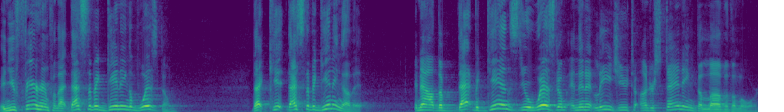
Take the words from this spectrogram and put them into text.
and you fear Him from that. That's the beginning of wisdom. That, that's the beginning of it. Now, the, that begins your wisdom, and then it leads you to understanding the love of the Lord.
